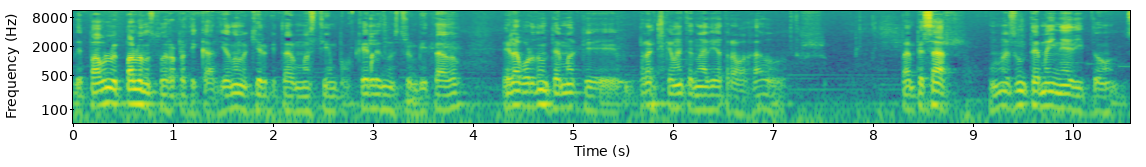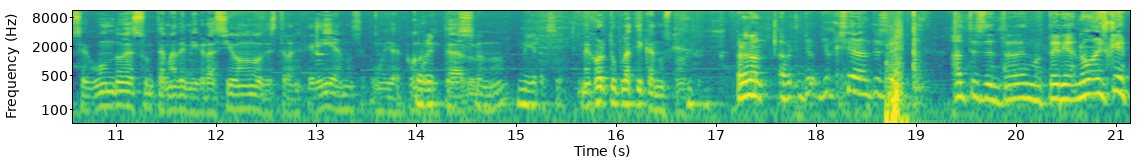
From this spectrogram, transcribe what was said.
de Pablo, Pablo nos podrá platicar, yo no le quiero quitar más tiempo porque él es nuestro invitado. Él aborda un tema que prácticamente nadie ha trabajado, Para empezar, uno es un tema inédito, segundo es un tema de migración o de extranjería, no sé cómo ya comunicarlo, ¿no? Migración. Mejor tú platícanos. Perdón, yo, yo, quisiera antes de, antes de entrar en materia, no, es que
